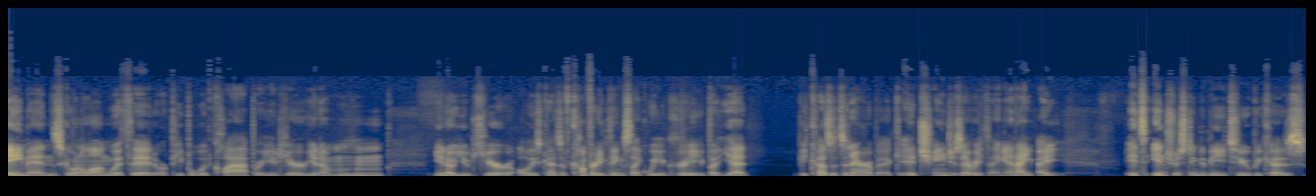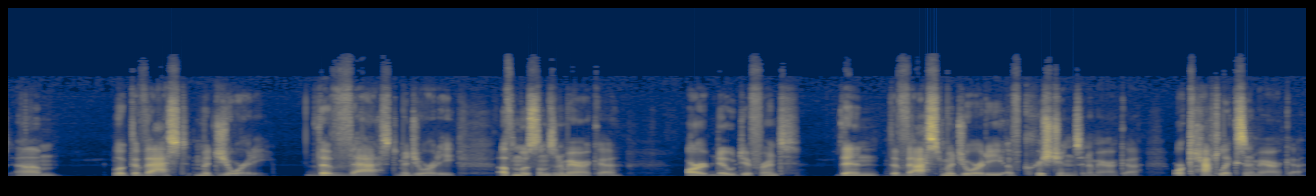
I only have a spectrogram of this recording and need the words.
amens going along with it, or people would clap, or you'd hear, you know, mm-hmm, you know, you'd hear all these kinds of comforting things like "we agree," but yet because it's in Arabic, it changes everything. And I, I it's interesting to me too because um, look, the vast majority, the vast majority of Muslims in America are no different than the vast majority of Christians in America or Catholics in America.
